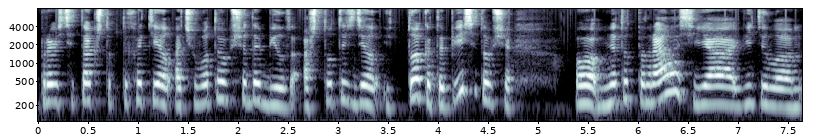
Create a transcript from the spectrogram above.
провести так, чтобы ты хотел, а чего ты вообще добился, а что ты сделал. И так это бесит вообще. Мне тут понравилось, я видела,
